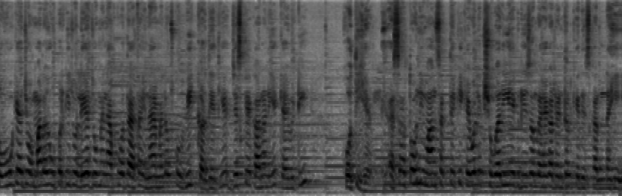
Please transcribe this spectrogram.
तो वो क्या, जो हमारा ऊपर की जो लेयर जो मैंने आपको बताया था इनामल है, उसको वीक कर देती है, जिसके कारण ये कैविटी होती है। ऐसा तो नहीं मान सकते कि केवल एक शुगर ही एक रीज़न रहेगा डेंटल केरीज का, नहीं।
